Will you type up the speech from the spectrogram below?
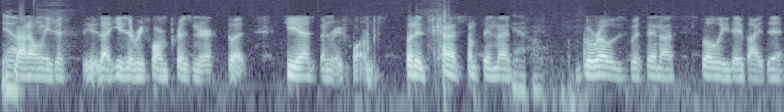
Yeah. Not only just that he's a reformed prisoner, but he has been reformed. But it's kind of something that yeah. grows within us slowly day by day.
